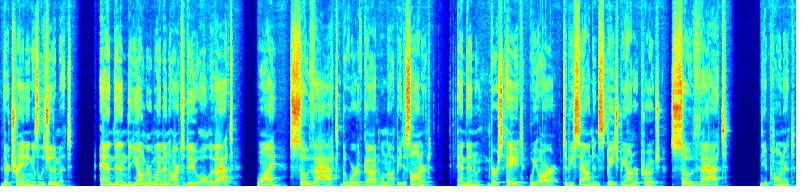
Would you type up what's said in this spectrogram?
their training is legitimate. And then the younger women are to do all of that. Why? So that the word of God will not be dishonored. And then verse 8, we are to be sound in speech beyond reproach, so that the opponent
